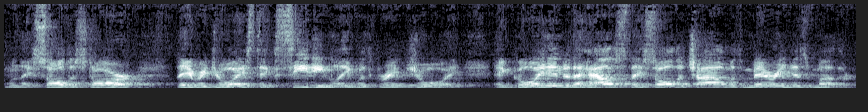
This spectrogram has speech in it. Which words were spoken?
When they saw the star, they rejoiced exceedingly with great joy. And going into the house, they saw the child with Mary, his mother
